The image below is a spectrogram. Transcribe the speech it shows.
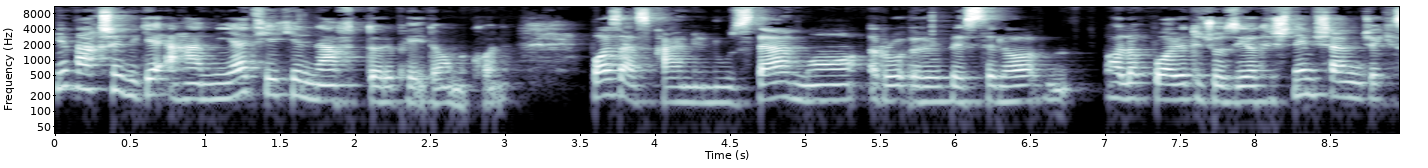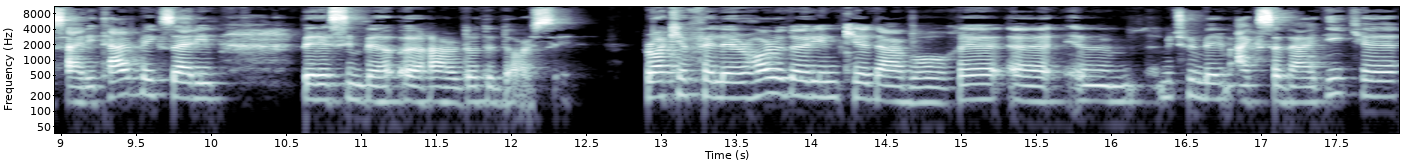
یه بخش دیگه اهمیتیه که نفت داره پیدا می‌کنه. باز از قرن 19 ما به اصطلاح حالا وارد جزئیاتش نمیشم اینجا که سریعتر بگذریم. برسیم به قرارداد دارسی. راکفلرها رو داریم که در واقع می‌تونیم بریم عکس بعدی که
